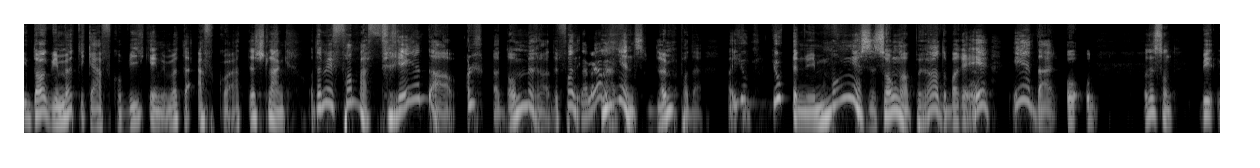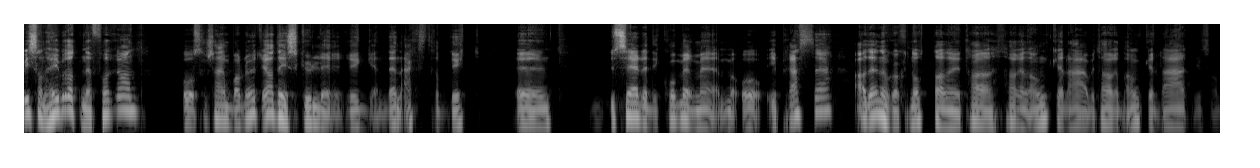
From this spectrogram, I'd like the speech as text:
i dag vi møter ikke FK Viking, vi møter FK Ettersleng, og de er faen meg freda av alt av dommere. Det er faen De det. ingen som dømmer på det. De har gjort, gjort det i mange sesonger på rad, og bare er, er der. Og, og, og det er sånn, hvis han Høybråten er foran og skal skjære ballen ut, ja, det er skulder i ryggen, det er en ekstra dytt. Eh, du ser det, de kommer med, med og, i presset. Ja, det er noen knotter. Vi tar, tar en ankel her, vi tar en ankel der. Liksom.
